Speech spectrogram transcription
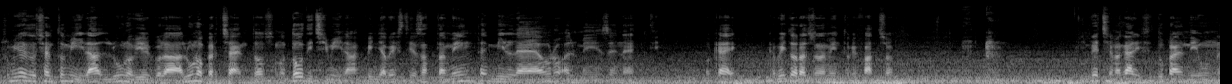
Su 1.200.000 l'1, l'1% sono 12.000, quindi avresti esattamente 1.000 euro al mese netti, ok? Capito il ragionamento che faccio? Invece magari se tu prendi un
